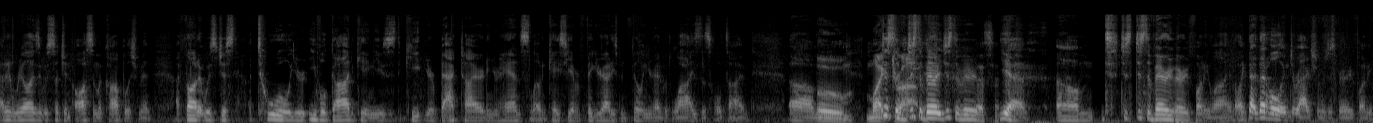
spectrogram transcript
I didn't realize it was such an awesome accomplishment. I thought it was just a tool your evil god king uses to keep your back tired and your hands slow in case you ever figure out he's been filling your head with lies this whole time. Um, Boom. Mic just a, drop. just a very just a very That's- yeah um just just a very very funny line like that that whole interaction was just very funny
